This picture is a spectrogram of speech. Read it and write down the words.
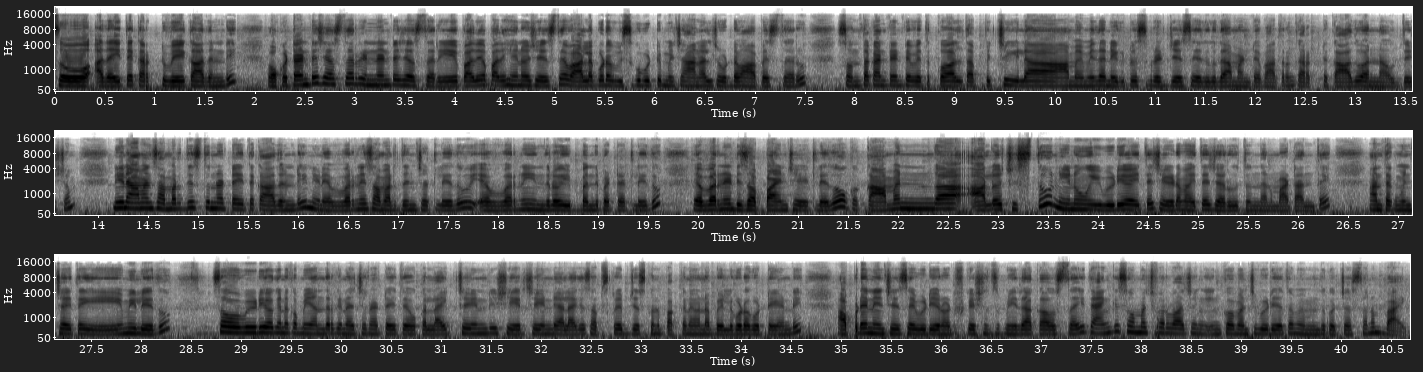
సో అదైతే కరెక్ట్ వే కాదండి. ఒకటంటే చేస్తారు రెండంటే చేస్తారు. ఏ పదో పదిహేనో చేస్తే వాళ్ళకు కూడా విసుగుబుట్టి మీ ఛానల్ చూడడం ఆపేస్తారు. సొంత కంటెంట్ వెతుక్కోవాలి తప్పించి ఇలా ఆమె మీద నెగిటివ్ స్ప్రెడ్ చేసి ఎదుగుదామంటే మాత్రం కరెక్ట్ కాదు అన్న ఉద్దేశం. నేను ఆమెను సమర్థిస్తున్నట్టయితే కాదండి. నేను ఎవరిని సమర్థించట్లేదు ఎవరిని ఇందులో ఇబ్బంది పెట్టట్లేదు ఎవరిని డిసప్పాయింట్ చేయట్లేదు. ఒక కామన్గా ఆలోచిస్తూ నేను ఈ వీడియో అయితే చేయడం అయితే జరుగుతుందనమాట అంతే. అంతకుమించి అయితే ఏమీ లేదు. సో వీడియో కనుక మీ అందరికీ నచ్చినట్టయితే ఒక లైక్ చేయండి షేర్ చేయండి అలాగే సబ్స్క్రైబ్ చేసుకుని పక్కనే ఉన్న బెల్ కూడా కొట్టేయండి. అప్పుడే నేను చేసే వీడియో నోటిఫికేషన్స్ మీ దాకా వస్తాయి. Thank you so much for watching ఇంకో మంచి వీడియోతో మేము ముందుకు వచ్చేస్తాను. బాయ్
